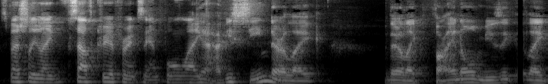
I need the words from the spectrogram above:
especially like South Korea for example, like yeah, have you seen their like their like final music, like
